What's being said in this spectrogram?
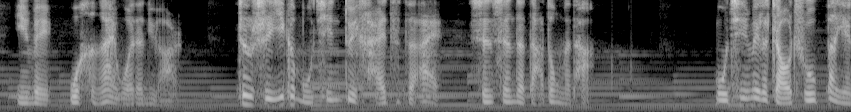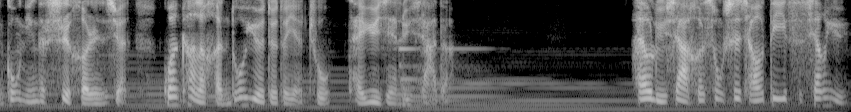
“因为我很爱我的女儿”，正是一个母亲对孩子的爱深深地打动了他。母亲为了找出扮演宫宁的适合人选，观看了很多乐队的演出，才遇见吕夏的。还有吕夏和宋诗乔第一次相遇。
